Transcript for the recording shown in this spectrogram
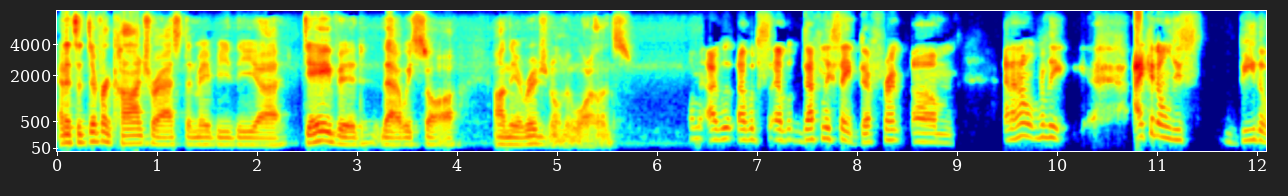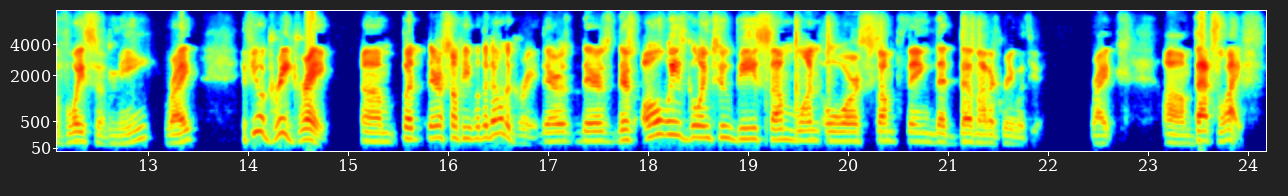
and it's a different contrast than maybe the uh, David that we saw on the original New Orleans. I mean, I would, I would, I would definitely say different. Um, and I don't really, I can only be the voice of me, right? If you agree, great. Um, but there are some people that don't agree. There's, there's, there's always going to be someone or something that does not agree with you, right? Um, that's life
